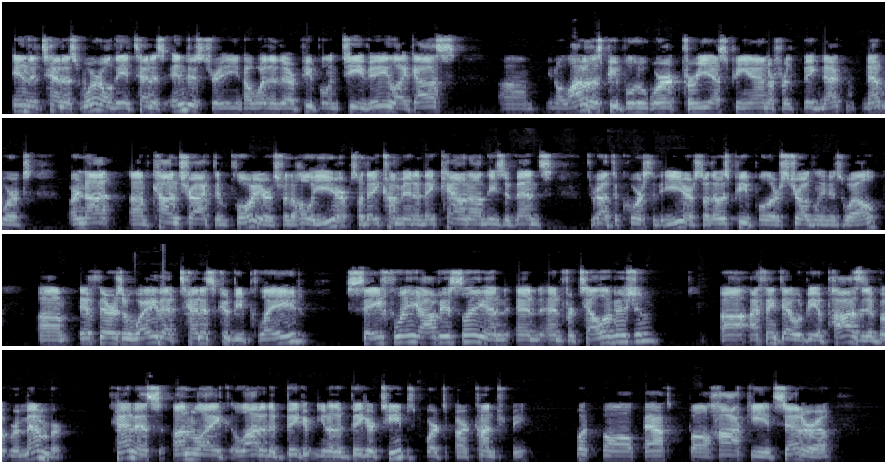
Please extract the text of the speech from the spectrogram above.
in the tennis world, the tennis industry. You know, whether they're people in TV like us. Um, you know, a lot of those people who work for ESPN or for big net- networks are not um, contract employers for the whole year. So they come in and they count on these events throughout the course of the year. So those people are struggling as well. Um, if there's a way that tennis could be played safely, obviously, and and and for television, uh, I think that would be a positive. But remember, tennis, unlike a lot of the bigger, you know, the bigger team sports in our country, football, basketball, hockey, etc.,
